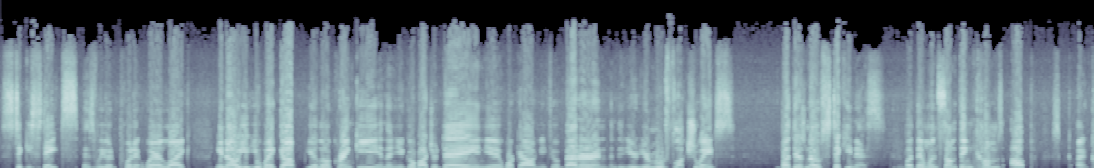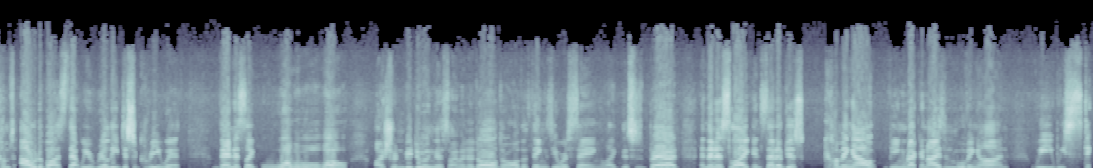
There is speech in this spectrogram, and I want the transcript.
sticky states, as we would put it, where like you know you, you wake up, you're a little cranky, and then you go about your day and you work out and you feel better, and, and your your mood fluctuates, but there's no stickiness. Mm-hmm. But then when something comes up, uh, comes out of us that we really disagree with. Then it's like whoa, whoa, whoa, whoa! I shouldn't be doing this. I'm an adult, or all the things you were saying, like this is bad. And then it's like instead of just coming out, being recognized, and moving on, we we stick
